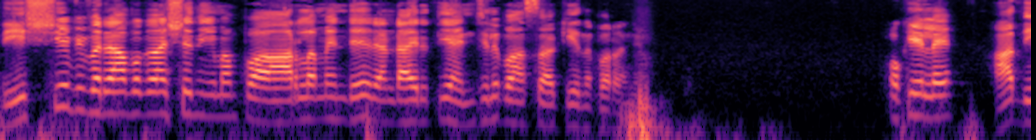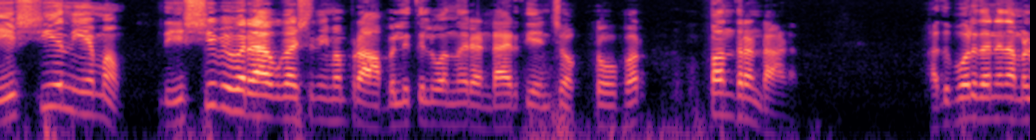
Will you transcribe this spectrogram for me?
ദേശീയ വിവരാവകാശ നിയമം പാർലമെന്റ് രണ്ടായിരത്തി അഞ്ചിൽ പാസ്സാക്കിയെന്ന് പറഞ്ഞു. ഓക്കെ അല്ലേ? ആ ദേശീയ നിയമം ദേശീയ വിവരാവകാശ നിയമം പ്രാബല്യത്തിൽ വന്ന് രണ്ടായിരത്തി അഞ്ച് ഒക്ടോബർ പന്ത്രണ്ടാണ്. അതുപോലെ തന്നെ നമ്മൾ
